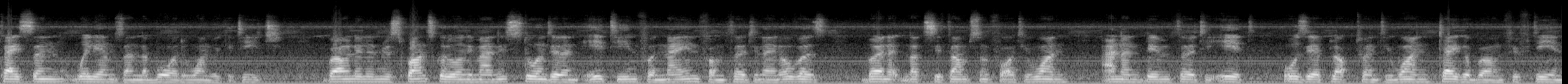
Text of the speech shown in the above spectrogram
Tyson, Williams, and Laborde one wicket each. Brownhill in response could only manage 218 for 9 from 39 overs, Bernard Nutsy Thompson 41, Anand Bim 38, Hosea Pluck 21, Tiger Brown 15.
